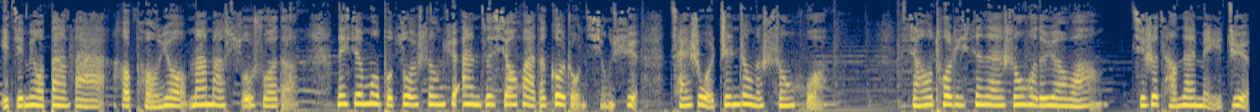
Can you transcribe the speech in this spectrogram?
以及没有办法和朋友、妈妈诉说的，那些默不作声却暗自消化的各种情绪，才是我真正的生活。想要脱离现在生活的愿望，其实藏在每一句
